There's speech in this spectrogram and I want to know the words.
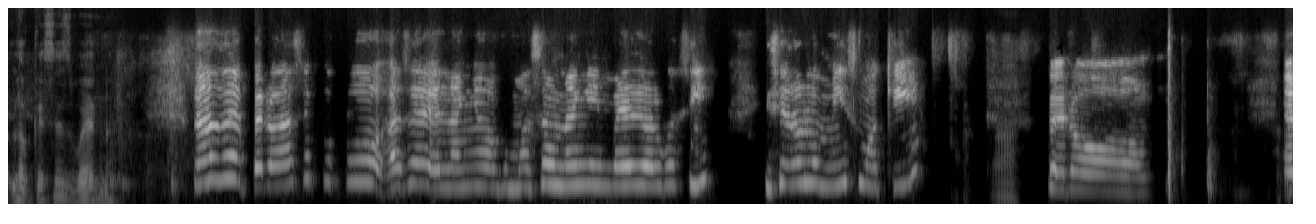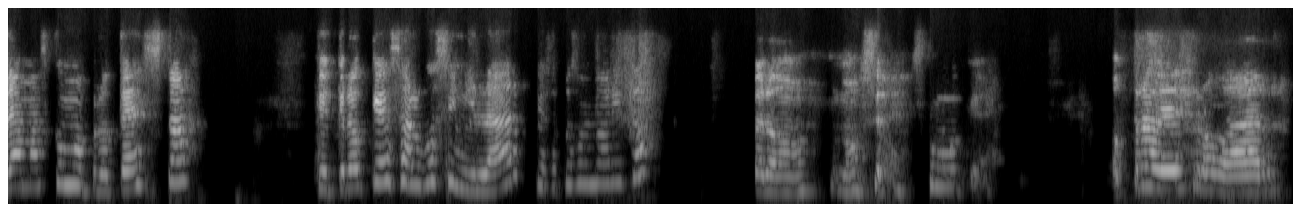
Lo, que sí es bueno. No sé, pero hace poco, hace el año, como hace un año y medio, algo así, hicieron lo mismo aquí, Ah, pero era más como protesta, que creo que es algo similar que está pasando ahorita, pero no sé, es como que otra vez robar.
